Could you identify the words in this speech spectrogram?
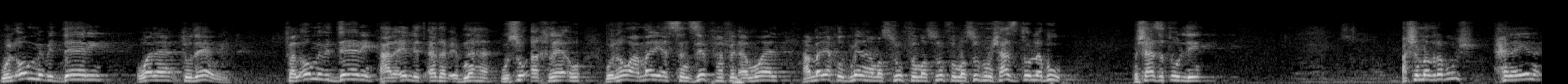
والأم بتداري ولا تداوي. فالأم بتداري على قلة أدب ابنها وسوء أخلاقه وإن هو عمال يستنزفها في الأموال عمال ياخد منها مصروف في مصروف في مصروف ومش عايزة تقول لأبوه. مش عايزة تقول ليه؟ عشان ما اضربوش. حنينة.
